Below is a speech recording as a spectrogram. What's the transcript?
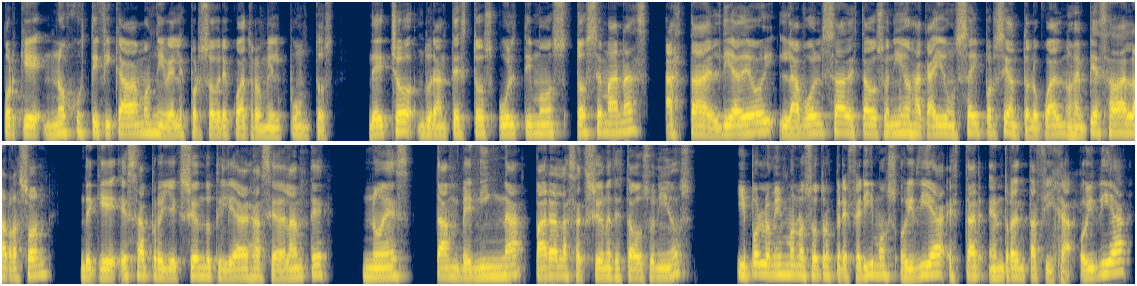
porque no justificábamos niveles por sobre 4.000 puntos. De hecho, durante estos últimos dos semanas, hasta el día de hoy, la bolsa de Estados Unidos ha caído un 6%, lo cual nos empieza a dar la razón de que esa proyección de utilidades hacia adelante no es tan benigna para las acciones de Estados Unidos y por lo mismo nosotros preferimos hoy día estar en renta fija. Hoy día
